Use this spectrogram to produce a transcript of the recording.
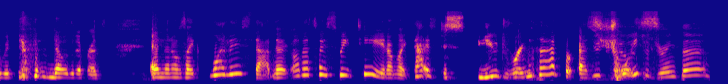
would know the difference. And then I was like, "What is that?" And they're like, "Oh, that's my sweet tea." And I'm like, "That is just you drink that for, as You choice?" to drink that?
